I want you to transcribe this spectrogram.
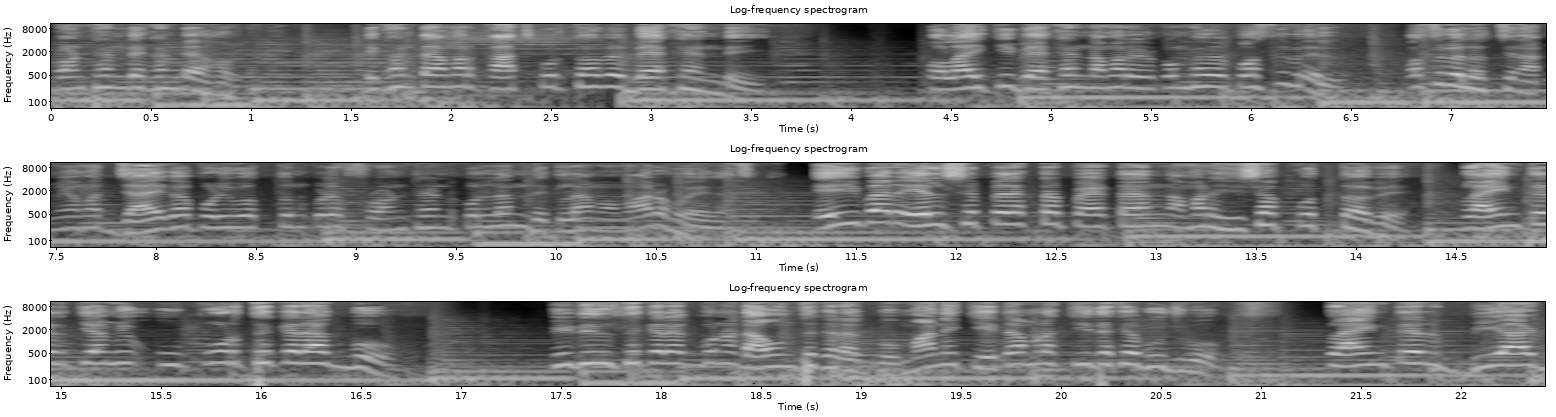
ফ্রন্ট হ্যান্ড এখানটায় হবে। এখানটায় আমার কাজ করতে হবে ব্যাক হ্যান্ডেই তলায় কি ব্যাক হ্যান্ড আমার এরকম ভাবে পসিবল পসিবল হচ্ছে না। আমি আমার জায়গা পরিবর্তন করে ফ্রন্ট হ্যান্ড করলাম, দেখলাম আমার হয়ে গেছে। এইবার এল শেপের একটা প্যাটার্ন আমার হিসাব করতে হবে। ক্লায়েন্টের কি আমি উপর থেকে রাখব? মিডিল থেকে রাখব না ডাউন থেকে রাখব? মানে কি? এটা আমরা কি দেখে বুঝব? ক্লায়েন্টের বিয়ার্ড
